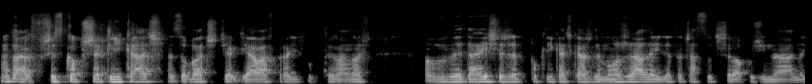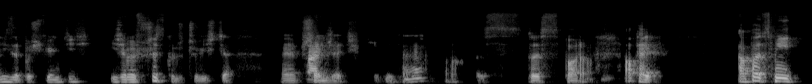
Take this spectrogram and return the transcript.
No tak, wszystko przeklikać, zobaczyć jak działa, sprawdzić funkcjonalność. No, wydaje się, że poklikać każdy może, ale ile to czasu trzeba później na analizę poświęcić i żeby wszystko rzeczywiście e, przejrzeć. Mhm. No, to, jest, to jest sporo. Okej, a powiedz mi,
